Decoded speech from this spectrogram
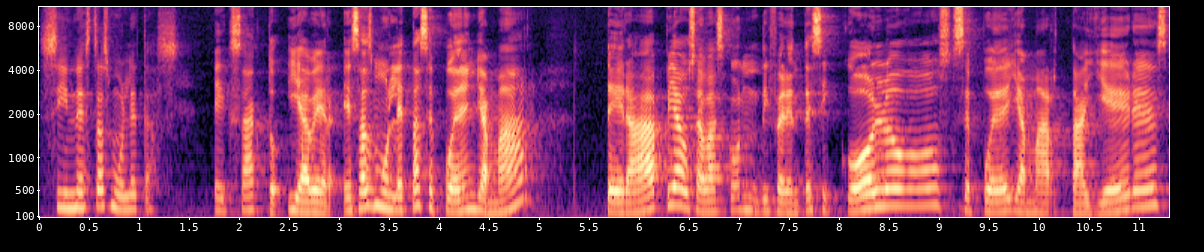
sin estas muletas. Exacto, y a ver, esas muletas se pueden llamar terapia, o sea, vas con diferentes psicólogos, se puede llamar talleres,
